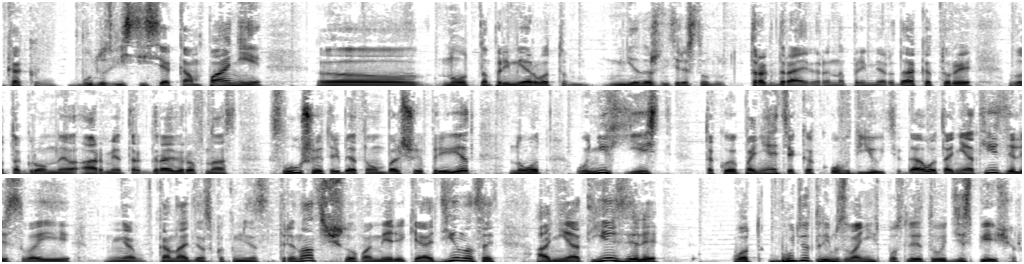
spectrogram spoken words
как будут вести себя компании, Э, ну, вот, например, вот мне даже интересно, вот, трак-драйверы, например, да, которые, вот огромная армия трак-драйверов нас слушает, ребята, вам большой привет, но вот у них есть такое понятие, как off-duty, да, вот они отъездили свои, в Канаде, насколько мне известно, 13 часов, в Америке 11, они отъездили, вот будет ли им звонить после этого диспетчер?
